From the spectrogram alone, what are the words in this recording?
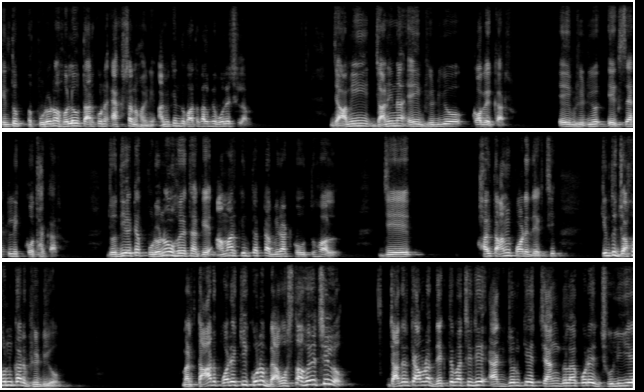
কিন্তু পুরনো হলেও তার কোনো অ্যাকশন হয়নি। আমি কিন্তু গতকালকে বলেছিলাম যে আমি জানি না এই ভিডিও কবেকার, এই ভিডিও এক্স্যাক্টলি কোথাকার। যদি এটা পুরনো হয়ে থাকে, আমার কিন্তু একটা বিরাট কৌতূহল যে হয়তো আমি পরে দেখছি, কিন্তু যখনকার ভিডিও মানে তারপরে কি কোনো ব্যবস্থা হয়েছিল? যাদেরকে আমরা দেখতে পাচ্ছি যে একজনকে চ্যাংদোলা করে ঝুলিয়ে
